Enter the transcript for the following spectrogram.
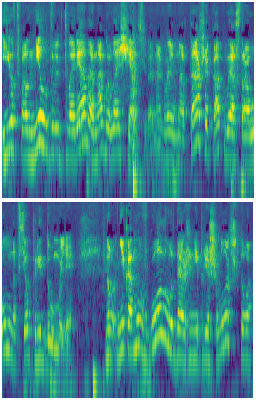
ее вполне удовлетворяло, она была счастлива. Она говорила, Наташа, как вы остроумно все придумали. Но никому в голову даже не пришло, что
